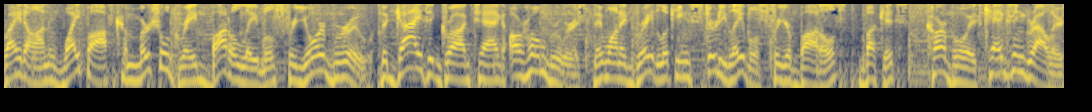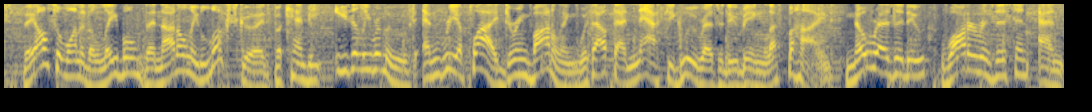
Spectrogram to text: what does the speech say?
right on, wipe off commercial grade bottle labels for your brew. The guys at Grog Tag are homebrewers. They wanted great looking, sturdy labels for your bottles, buckets, carboys, kegs, and growlers. They also wanted a label that not only looks good, but can be easily removed and reapplied during bottling without that nasty glue residue being left behind. No residue, water resistant, and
